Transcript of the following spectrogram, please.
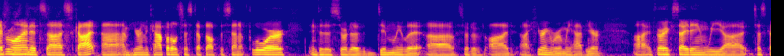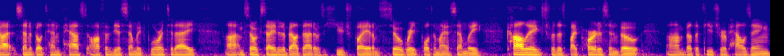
Hi, everyone. It's uh, Scott. Uh, I'm here in the Capitol, just stepped off the Senate floor into this sort of dimly lit, uh, sort of odd uh, hearing room we have here. Uh, it's very exciting. We uh, just got Senate Bill 10 passed off of the Assembly floor today. I'm so excited about that. It was a huge fight. I'm so grateful to my Assembly colleagues for this bipartisan vote um, about the future of housing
